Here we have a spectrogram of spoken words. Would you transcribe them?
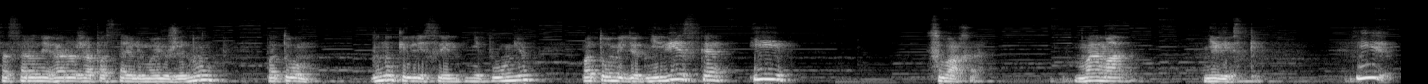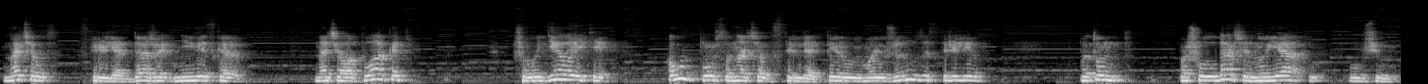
со стороны гаража поставили мою жену, потом внук или сын, не помню, потом идет невестка и сваха, мама невестки. И начал стрелять. Даже невестка начала плакать, что вы делаете, а он просто начал стрелять. Первую мою жену застрелил, потом пошел дальше, но я, в общем,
